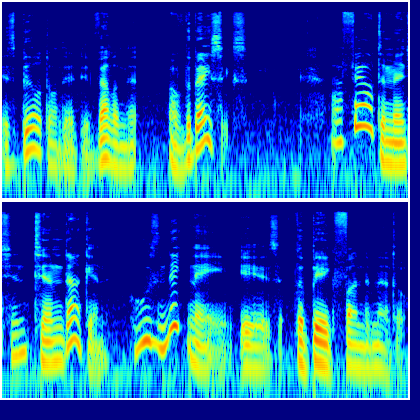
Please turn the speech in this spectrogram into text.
is built on their development of the basics. I failed to mention Tim Duncan, whose nickname is the Big Fundamental,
